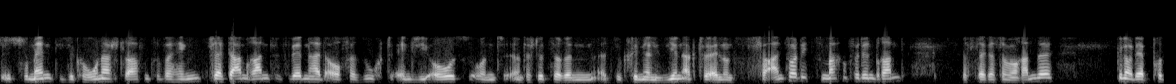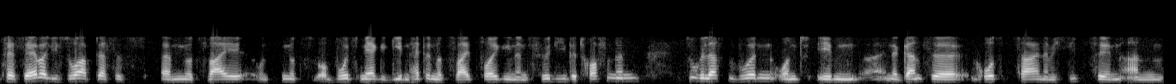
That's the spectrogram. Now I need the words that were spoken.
Instrument, diese Corona-Strafen zu verhängen. Vielleicht da am Rand, es werden halt auch versucht, NGOs und Unterstützerinnen äh, zu kriminalisieren aktuell und verantwortlich zu machen für den Brand. Das vielleicht erst am Rande. Genau, der Prozess selber lief so ab, dass es ähm, nur zwei, und nur, obwohl es mehr gegeben hätte, nur zwei Zeuginnen für die Betroffenen zugelassen wurden und eben eine ganze große Zahl, nämlich 17 an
